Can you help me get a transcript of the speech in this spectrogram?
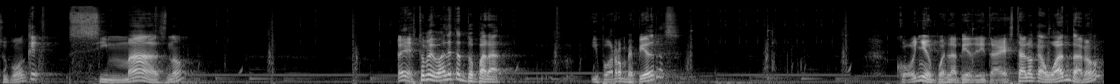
Supongo que sin más, ¿no? Eh, esto me vale tanto para... ¿Y puedo romper piedras? Coño, pues la piedrita esta lo que aguanta, ¿no?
